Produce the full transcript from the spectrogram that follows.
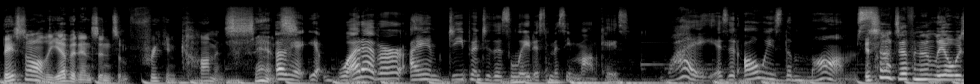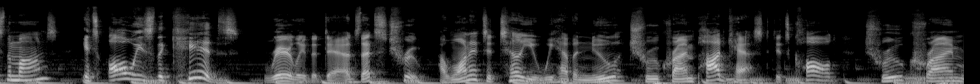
based on all the evidence and some freaking common sense. Okay, yeah, whatever. I am deep into this latest missing mom case. Why is it always the moms? It's not definitely always the moms, it's always the kids. Rarely the dads, that's true. I wanted to tell you we have a new true crime podcast. It's called True Crime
